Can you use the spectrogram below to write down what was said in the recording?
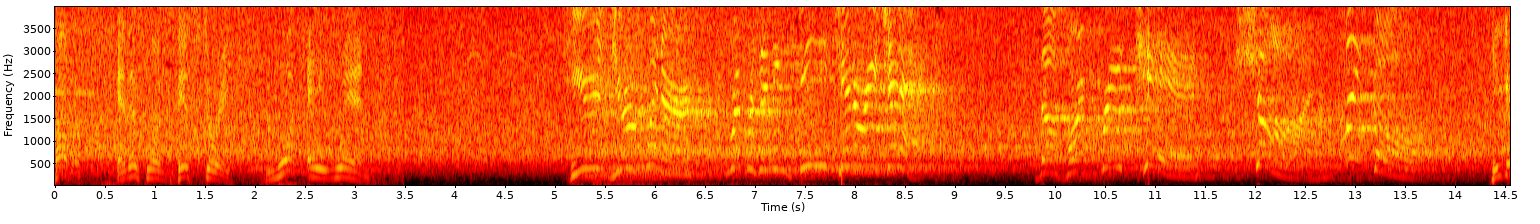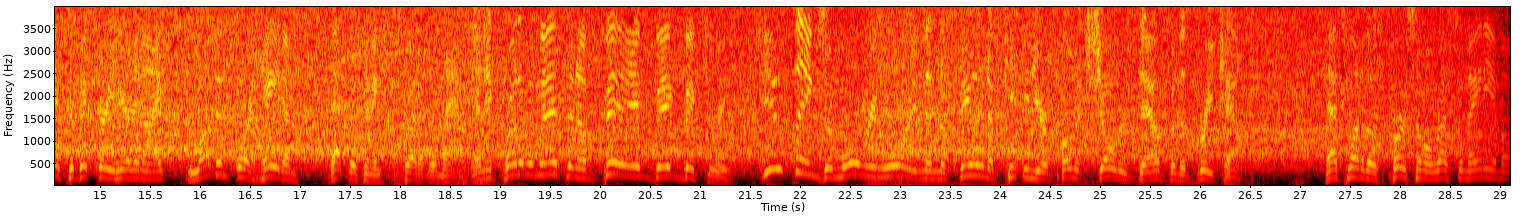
cover. And this one's history. What a win. Here's your winner, representing D-Generation X, the Heartbreak Kid, Shawn Michaels. He gets a victory here tonight. Love him or hate him, That was an incredible match. An incredible match and a big, big victory. Few things are more rewarding than the feeling of keeping your opponent's shoulders down for the three count. That's one of those personal WrestleMania moments.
